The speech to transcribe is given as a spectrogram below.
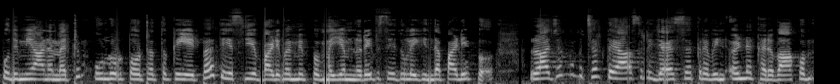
புதுமையான மற்றும் உள்ளூர் தோற்றத்துக்கு ஏற்ப தேசிய வடிவமைப்பு மையம் நிறைவு செய்துள்ள இந்த படைப்பு ராஜாங்க அமைச்சர் தயாசிரி ஜெயசேகரவின் எண்ணக்கருவாகும்.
